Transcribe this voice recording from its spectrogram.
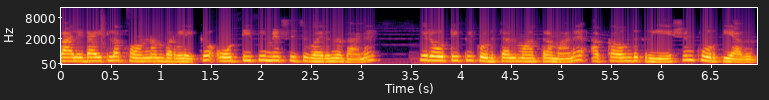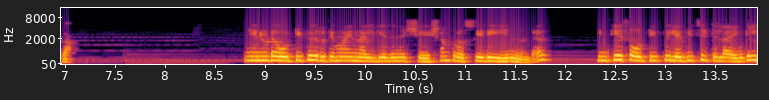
വാലിഡ് ആയിട്ടുള്ള ഫോൺ നമ്പറിലേക്ക് ഒ ടി പി മെസ്സേജ് വരുന്നതാണ്. ഈ ഒരു ഒ ടി പി കൊടുത്താൽ മാത്രമാണ് അക്കൗണ്ട് ക്രിയേഷൻ പൂർത്തിയാകുക. ഞാനിവിടെ ഒ ടി പി കൃത്യമായി നൽകിയതിന് ശേഷം പ്രൊസീഡ് ചെയ്യുന്നുണ്ട്. In case O T P ലഭിച്ചിട്ടില്ല എങ്കിൽ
